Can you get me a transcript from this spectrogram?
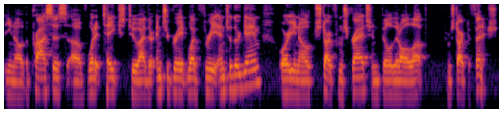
you know, the process of what it takes to either integrate Web3 into their game or, you know, start from scratch and build it all up from start to finish.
